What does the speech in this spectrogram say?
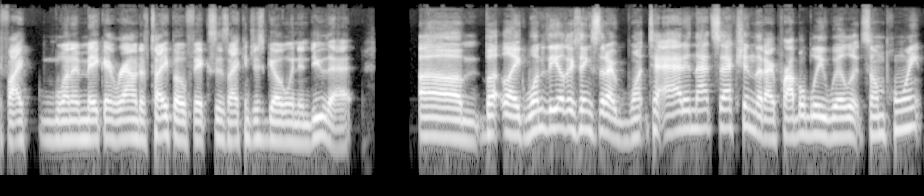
if I want to make a round of typo fixes, I can just go in and do that. Um, but like one of the other things that I want to add in that section that I probably will at some point,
